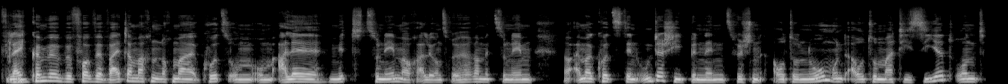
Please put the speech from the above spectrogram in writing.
Vielleicht mhm. können wir, bevor wir weitermachen, noch mal kurz, um, um alle mitzunehmen, auch alle unsere Hörer mitzunehmen, noch einmal kurz den Unterschied benennen zwischen autonom und automatisiert und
